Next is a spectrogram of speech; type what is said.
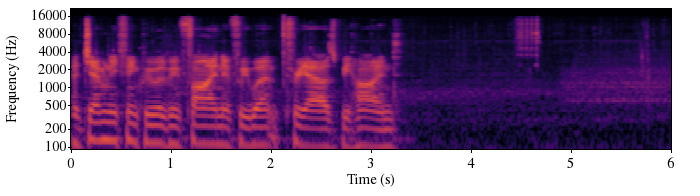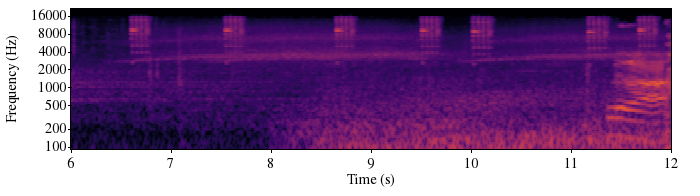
I generally think we would have been fine if we weren't three hours behind. Ugh.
